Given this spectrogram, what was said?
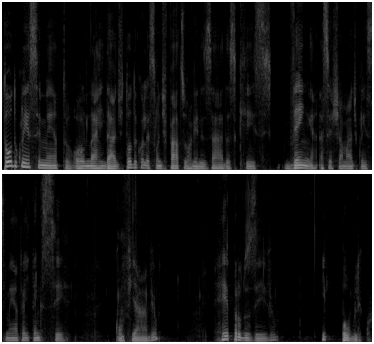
Todo conhecimento, ou na realidade, toda coleção de fatos organizadas que venha a ser chamado de conhecimento, ele tem que ser confiável, reproduzível e público.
